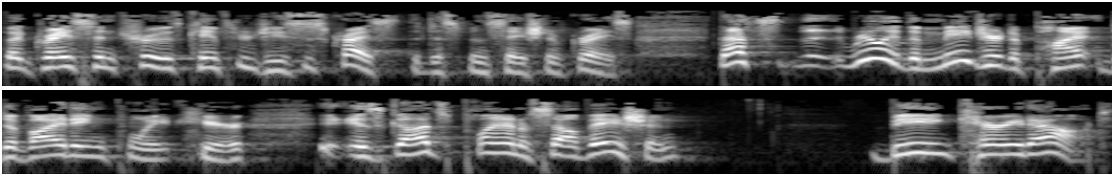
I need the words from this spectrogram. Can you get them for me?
but grace and truth came through Jesus Christ, the dispensation of grace. That's the, really the major dividing point here is God's plan of salvation being carried out.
